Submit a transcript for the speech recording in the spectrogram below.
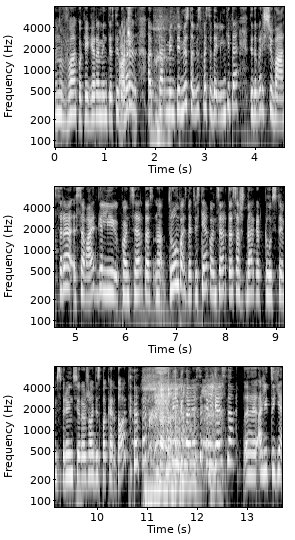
Nu, va, kokia gera mintis. Tai dabar dar mintimis tomis pasidalinkite. Tai dabar šį vasarą, savaitgalį koncertas, na, trumpas, bet vis tiek koncertas, aš dar kartą klausytojams priminsiu, yra žodis pakartot. Jeigu norėsite ilgesnio. E, Alituje,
